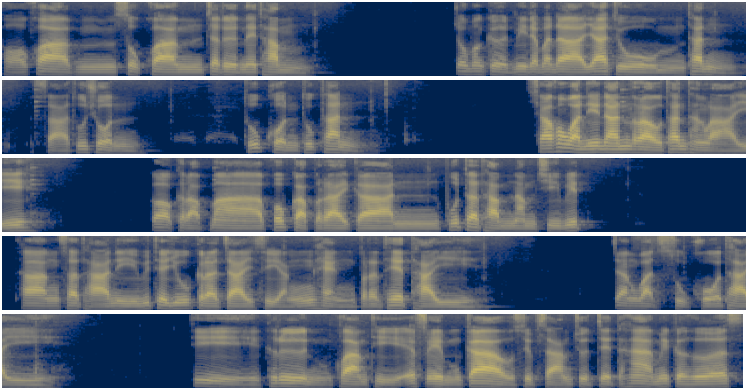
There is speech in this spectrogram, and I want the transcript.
ขอความสุขความเจริญในธรรม จงบังเกิดมีแดบรรดาญาติโยมท่านสาธุชน ทุกคนทุกท่าน เช้าของวันนี้นั้นเราท่านทั้งหลาย ก็กลับมาพบกับรายการพุทธธรรมนำชีวิต ทางสถานีวิทยุกระจายเสียงแห่งประเทศไทย จังหวัดสุขโขทัย ที่คลื่นความถี่ FM 93.75 เมกะเฮิรตซ์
